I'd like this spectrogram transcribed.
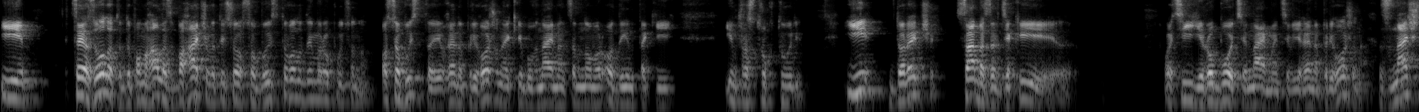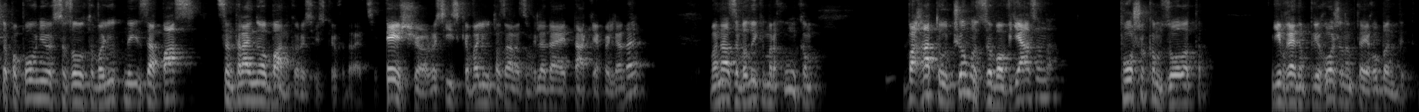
І це золото допомагало збагачуватися особисто Володимиру Путіну, особисто Євгену Пригожину, який був найманцем номер один такий, інфраструктурі. І, до речі, саме завдяки оцій роботі найманців Євгена Пригожина значно поповнювався золотовалютний запас Центрального банку Російської Федерації. Те, що російська валюта зараз виглядає так, як виглядає, вона за великим рахунком багато у чому зобов'язана пошуком золота Євгеном Пригожиним та його бандитами.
